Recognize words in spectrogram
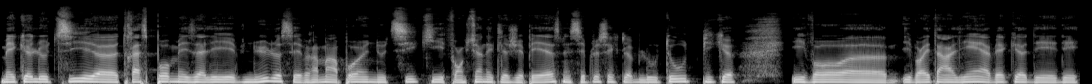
mais que l'outil euh, trace pas mes allées et venues là, c'est vraiment pas un outil qui fonctionne avec le GPS, mais c'est plus avec le Bluetooth puis que il va euh, il va être en lien avec euh, des des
